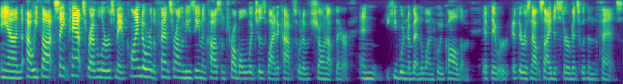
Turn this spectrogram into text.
and how he thought St. Pat's revelers may have climbed over the fence around the museum and caused some trouble, which is why the cops would have shown up there, and he wouldn't have been the one who had called them if they were if there was an outside disturbance within the fence.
